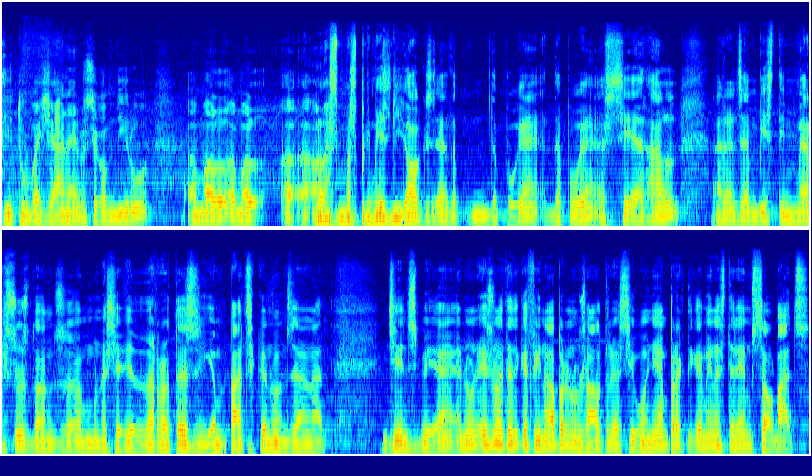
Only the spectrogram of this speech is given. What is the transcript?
titubejant, eh? no sé com dir-ho, amb, el, amb, el, a, a les, amb els primers llocs, eh? de, de, poder, de poder ser a dalt. Ara ens hem vist immersos doncs, en una sèrie de derrotes i empats que no ens han anat gens bé. Eh? En un, és una autèntica final per a nosaltres. Si guanyem, pràcticament estarem salvats.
